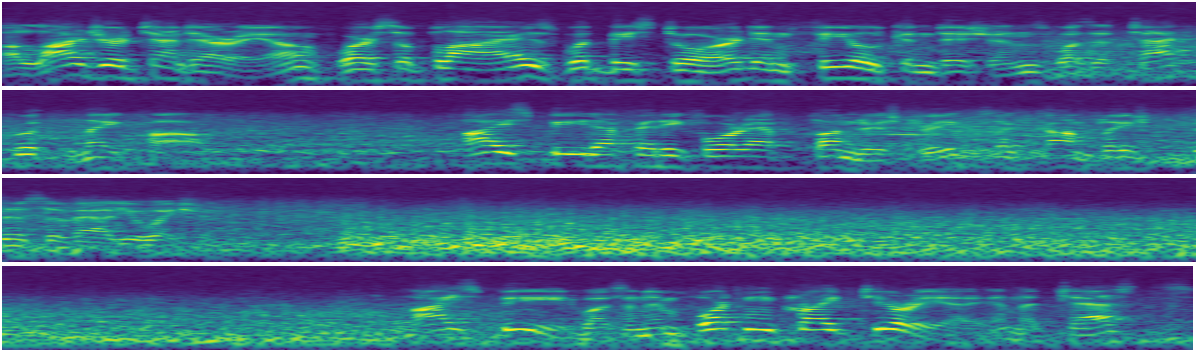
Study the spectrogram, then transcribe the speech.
A larger tent area where supplies would be stored in field conditions was attacked with napalm. High-speed F-84F Thunderstreaks accomplished this evaluation. High speed was an important criteria in the tests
